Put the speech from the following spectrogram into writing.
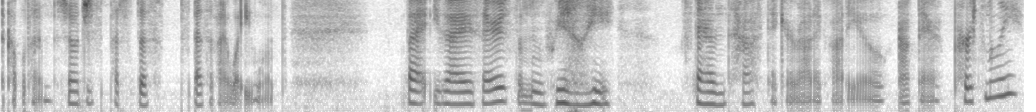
a couple times. So just spec- specify what you want. But you guys, there's some really fantastic erotic audio out there. Personally,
